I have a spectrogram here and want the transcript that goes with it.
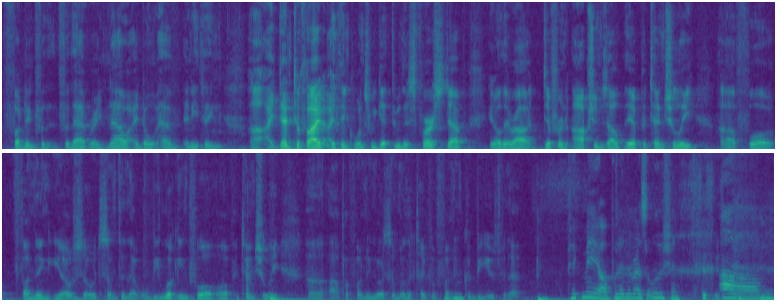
funding for, th- for that right now, I don't have anything uh, identified. I think once we get through this first step, you know, there are different options out there potentially uh, for funding, you know, so it's something that we'll be looking for, or potentially uh, ARPA funding or some other type of funding could be used for that. Pick me, I'll put in the resolution. Um,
